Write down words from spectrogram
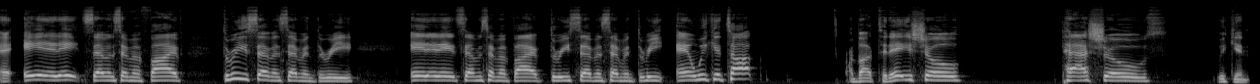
at 888 775 3773. 888 775 3773. And we can talk about today's show, past shows. We can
